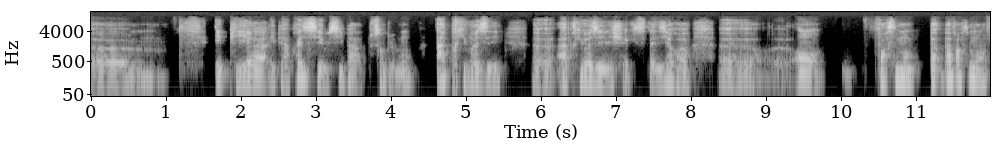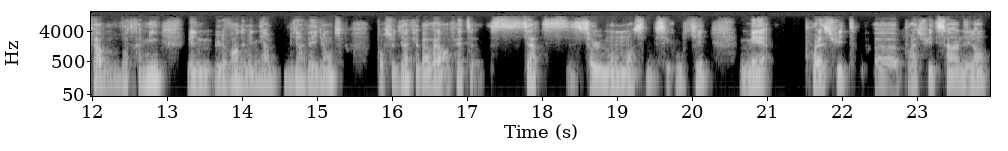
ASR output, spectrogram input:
Euh, et, puis, et puis après, c'est aussi bah, tout simplement apprivoiser, apprivoiser l'échec, c'est-à-dire en forcément pas, forcément en faire votre ami, mais le voir de manière bienveillante pour se dire que, bah voilà, en fait, certes, sur le moment, c'est compliqué, mais pour la suite, euh, suite, c'est un élan,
